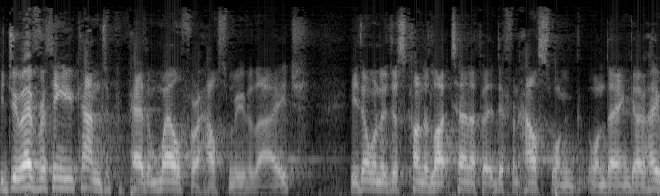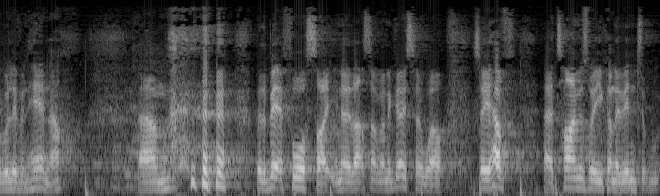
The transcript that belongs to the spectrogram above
you do everything you can to prepare them well for a house move at that age. You don't want to just kind of like turn up at a different house one, one day and go, hey, we're living here now. Um, with a bit of foresight, you know that's not going to go so well. So you have uh, times where you kind of inter-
